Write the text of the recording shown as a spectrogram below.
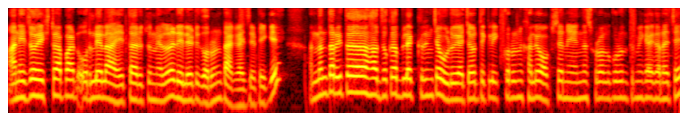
आणि जो एक्स्ट्रा पार्ट उरलेला आहे तर इथून याला डिलीट करून टाकायचे ठीक आहे? आणि नंतर इथं हा जो काय ब्लॅक स्क्रीनचा व्हिडिओ याच्यावरती क्लिक करून खाली ऑप्शन आहे स्क्रॉल करून तुम्ही काय करायचे?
